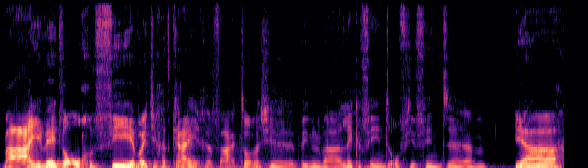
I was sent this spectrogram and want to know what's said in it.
Maar je weet wel ongeveer wat je gaat krijgen vaak, toch? Als je Pinot Noir lekker vindt of je vindt... ehm Ja,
